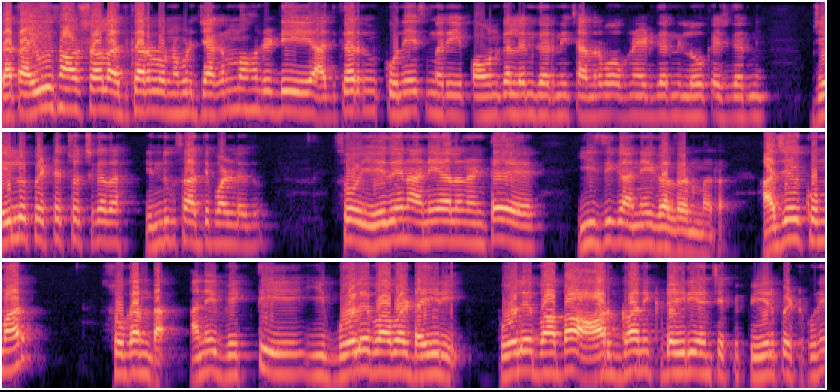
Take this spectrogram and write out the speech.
గత ఐదు సంవత్సరాలు అధికారంలో ఉన్నప్పుడు జగన్మోహన్ రెడ్డి అధికారం కొనేసి మరి పవన్ కళ్యాణ్ గారిని చంద్రబాబు నాయుడు గారిని లోకేష్ గారిని జైల్లో పెట్టచ్చు కదా. ఎందుకు సాధ్యపడలేదు? సో ఏదైనా అనేయాలని అంటే ఈజీగా అనేయగలరు అనమాట అజయ్ కుమార్ సుగంధ అనే వ్యక్తి ఈ Bhole Baba dairy Bhole Baba organic dairy అని చెప్పి పేరు పెట్టుకుని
